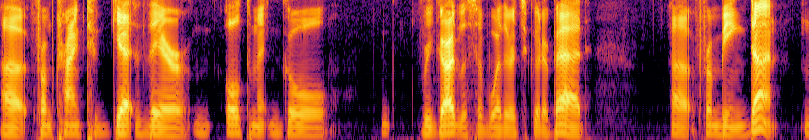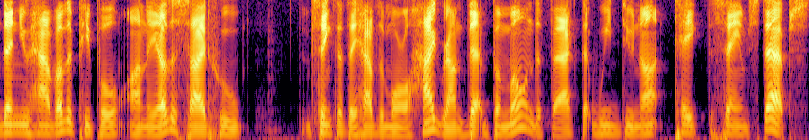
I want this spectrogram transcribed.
uh, from trying to get their ultimate goal, regardless of whether it's good or bad, uh, from being done. Then you have other people on the other side who think that they have the moral high ground that bemoan the fact that we do not take the same steps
